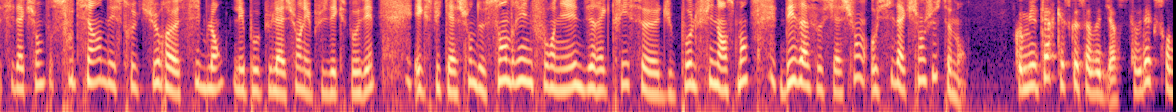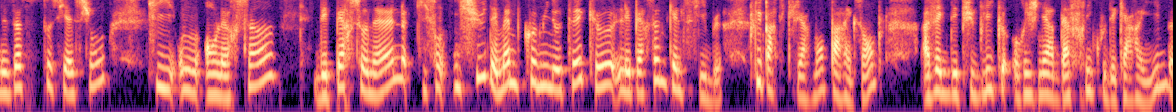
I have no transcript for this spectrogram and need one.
SIDAction soutient des structures ciblant les populations les plus exposées. Explication de Sandrine Fournier, directrice du pôle financement des associations au SIDAction justement. Communautaire, qu'est-ce que ça veut dire? Ça veut dire que ce sont des associations qui ont en leur sein des personnels qui sont issus des mêmes communautés que les personnes qu'elles ciblent. Plus particulièrement, par exemple, avec des publics originaires d'Afrique ou des Caraïbes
